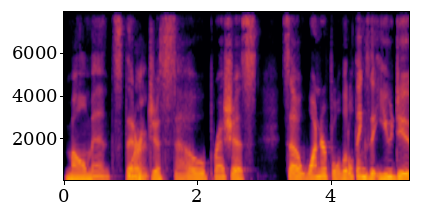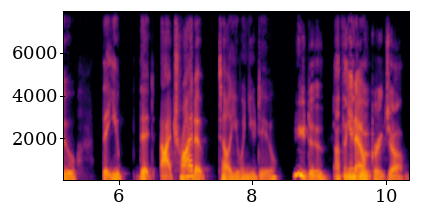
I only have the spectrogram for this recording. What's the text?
moments that are just so precious, so wonderful, little things that you do that you that I try to tell you when you do you do. I think You you, know, do a great job.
